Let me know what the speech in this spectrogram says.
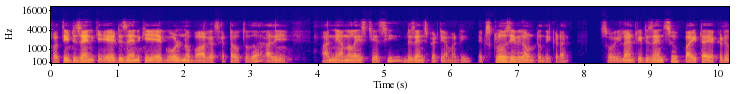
ప్రతి డిజైన్‌కి ఏ డిజైన్‌కి ఏ గోల్డ్‌ను బాగా సెట్ అవుతుందో అది అన్నీ అనలైజ్ చేసి డిజైన్స్ పెట్టామండి. ఎక్స్‌క్లూజివ్‌గా ఉంటుంది ఇక్కడ. సో, ఇలాంటి డిజైన్స్ బయట ఎక్కడో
